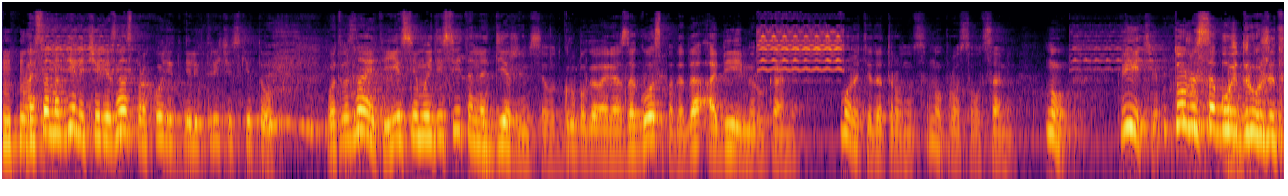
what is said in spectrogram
На самом деле через нас проходит электрический ток. Вот вы знаете, если мы действительно держимся, вот грубо говоря, за Господа, да, обеими руками, можете дотронуться, ну просто вот сами. Ну, видите, тоже с собой дружит.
